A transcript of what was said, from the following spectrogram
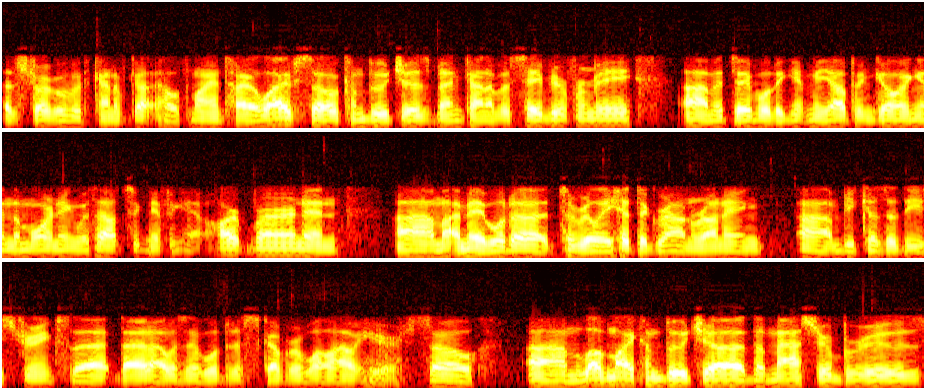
have struggled with kind of gut health my entire life. So kombucha has been kind of a savior for me. Um, it's able to get me up and going in the morning without significant heartburn, and um, I'm able to to really hit the ground running um, because of these drinks that that I was able to discover while out here. So um, love my kombucha. The master brews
